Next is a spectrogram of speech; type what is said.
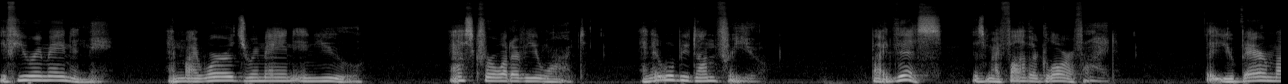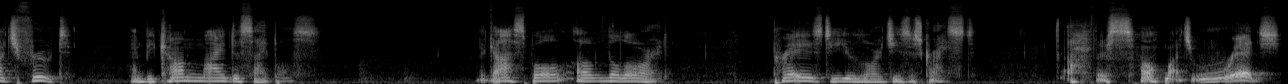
If you remain in me, and my words remain in you, ask for whatever you want, and it will be done for you. By this is my Father glorified, that you bear much fruit and become my disciples. The Gospel of the Lord. Praise to you, Lord Jesus Christ. Oh, there's so much rich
